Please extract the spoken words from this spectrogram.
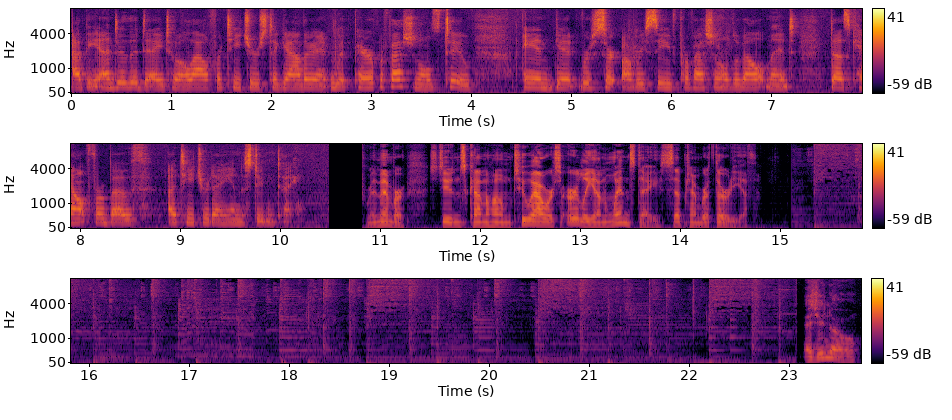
at the end of the day to allow for teachers to gather with paraprofessionals too and get uh, receive professional development does count for both a teacher day and a student day. Remember, students come home two hours early on Wednesday, September 30th. As you know,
